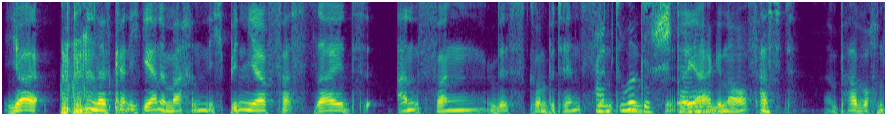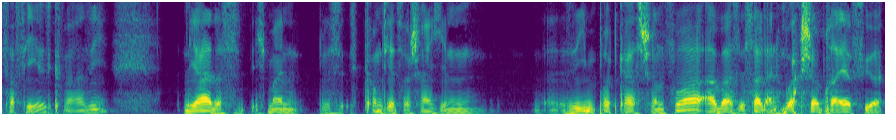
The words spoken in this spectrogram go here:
Ja, das kann ich gerne machen. Ich bin ja fast seit Anfang des Kompetenzzentrums. Äh, Ja, genau, fast ein paar Wochen verfehlt quasi. Ja, das, ich meine, das kommt jetzt wahrscheinlich in äh, sieben Podcasts schon vor, aber es ist halt eine Workshop-Reihe für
